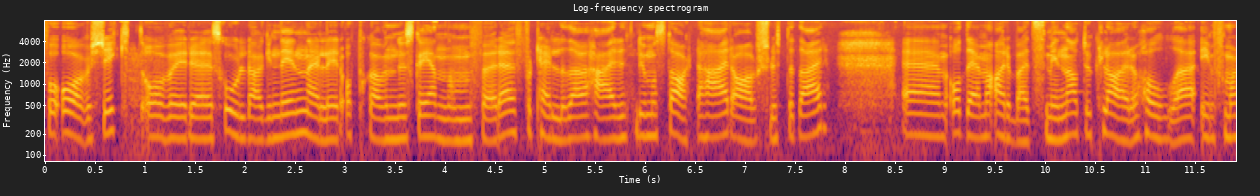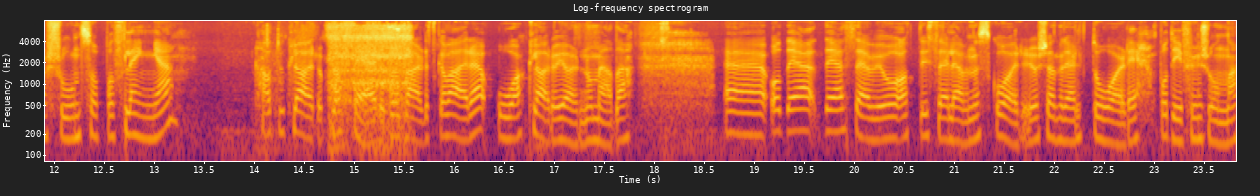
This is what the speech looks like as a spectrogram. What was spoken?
få oversikt over eh, skoledagen din eller oppgaven du skal gjennomføre. Fortelle deg her du må starte her, avslutte der. Eh, og det med arbeidsminne, at du klarer å holde informasjon såpass lenge. At du klarer å plassere det der det skal være, og klarer å gjøre noe med det. Eh, og det, det, ser vi jo at disse elevene scorer jo generelt dårlig på de funksjonene.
